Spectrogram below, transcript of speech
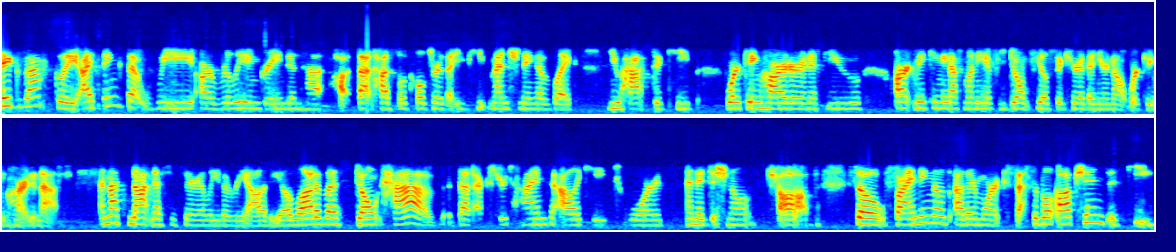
Exactly. I think that we are really ingrained in that, that hustle culture that you keep mentioning of like you have to keep working harder. And if you aren't making enough money, if you don't feel secure, then you're not working hard enough. And that's not necessarily the reality. A lot of us don't have that extra time to allocate towards an additional job. So finding those other more accessible options is key.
